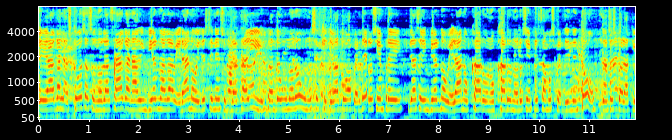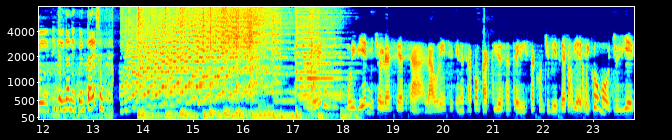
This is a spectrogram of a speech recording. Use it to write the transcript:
eh, hagan las cosas o no las hagan, haga invierno, haga verano, ellos tienen su plata ahí. Y cuando uno no, uno es el que lleva todo a perder. Pero siempre, ya sea invierno, verano, caro o no caro, nosotros siempre estamos perdiendo en todo. Entonces, para que tengan en cuenta eso. Muy bien, muchas gracias a Laurencia que nos ha compartido esa entrevista con Juliet García. Así como Juliet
